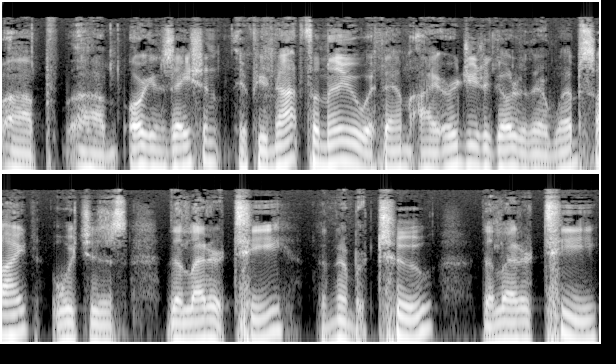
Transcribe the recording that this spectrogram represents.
Uh, uh, organization. If you're not familiar with them, I urge you to go to their website, which is the letter T, the number two, the letter T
